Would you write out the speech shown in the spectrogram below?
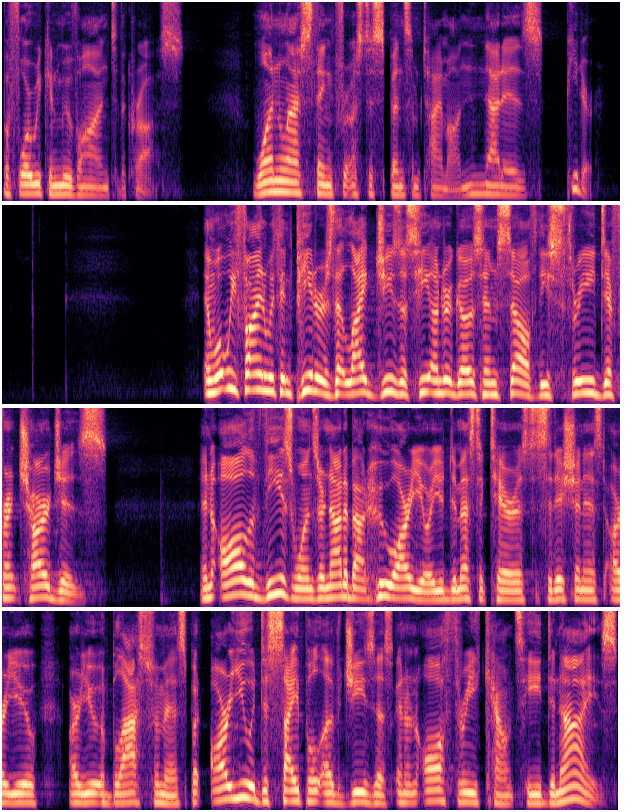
before we can move on to the cross. One last thing for us to spend some time on, and that is Peter. And what we find within Peter is that, like Jesus, he undergoes himself these three different charges and all of these ones are not about who are you? Are you domestic terrorist, seditionist? Are you are you a blasphemous? But are you a disciple of Jesus? And on all three counts, he denies.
